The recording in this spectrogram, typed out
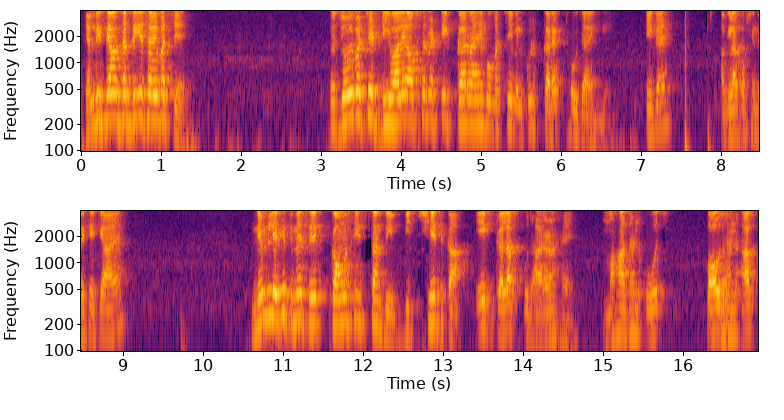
जल्दी से आंसर दीजिए सभी बच्चे। तो जो भी बच्चे डी वाले ऑप्शन में टिक कर रहे हैं, वो बच्चे बिल्कुल करेक्ट हो जाएँगे। ठीक है? अगला क्वेश्चन देखिए क्या है। निम्नलिखित में से कौन सी संधि विच्छेद का एक गलत उदाहरण है? महाधन ओज पौधन अक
